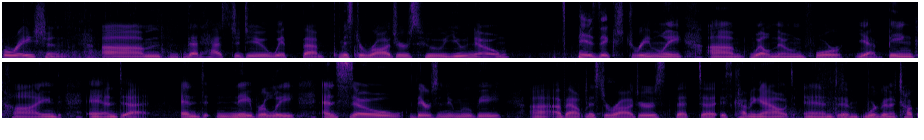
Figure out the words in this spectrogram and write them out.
collaboration um, that has to do with uh, Mr. Rogers, who you know is extremely um, well known for yeah being kind and uh, and neighborly. And so there's a new movie uh, about Mr. Rogers that uh, is coming out, and um, we're going to talk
